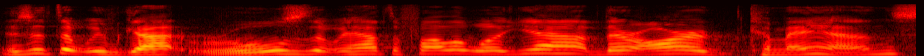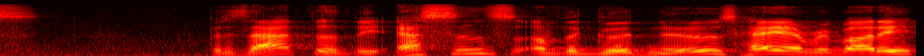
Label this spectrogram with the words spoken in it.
Is it that we've got rules that we have to follow? Well, yeah, there are commands. But is that the, the essence of the good news? Hey, everybody,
